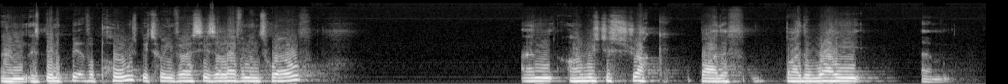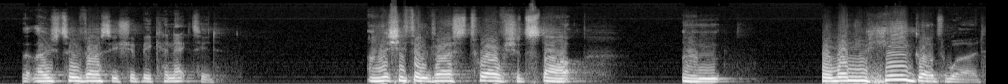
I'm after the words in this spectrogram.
um, there's been a bit of a pause between verses 11 and 12. And I was just struck by the, by the way um, that those two verses should be connected. I actually think verse 12 should start um, For when you hear God's word,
